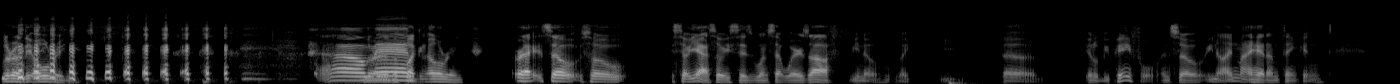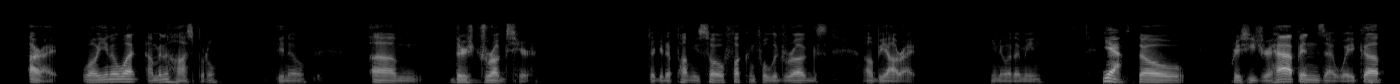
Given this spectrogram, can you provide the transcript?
Lord of the O-ring. oh Lord man. of the fucking O-ring. Right. So so so yeah. So he says once that wears off, you know, like uh, it'll be painful. And so you know, in my head, I'm thinking, all right, well, you know what? I'm in a hospital. You know, um, there's drugs here. They're gonna pump me so fucking full of drugs. I'll be all right. You know what I mean? Yeah. So procedure happens. I wake up.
